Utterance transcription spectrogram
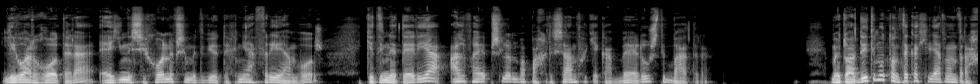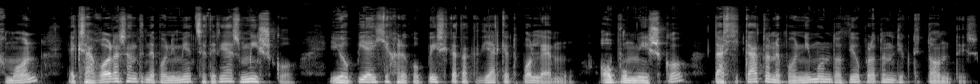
Λίγο αργότερα έγινε η συγχώνευση με τη βιοτεχνία Θρίαμβος και την εταιρεία ΑΕ Παπαχρυσάνθου και Καμπέρου στην Πάτρα. Με το αντίτιμο των 10.000 δραχμών εξαγόρασαν την επωνυμία της εταιρείας Μίσκο, η οποία είχε χρεοκοπήσει κατά τη διάρκεια του πολέμου, όπου Μίσκο τα αρχικά των επωνύμων των δύο πρώτων ιδιοκτητών της,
